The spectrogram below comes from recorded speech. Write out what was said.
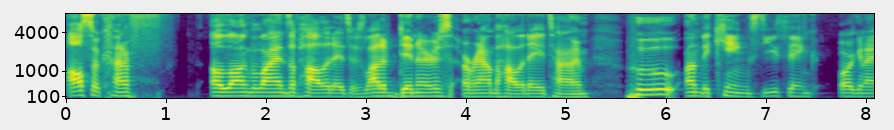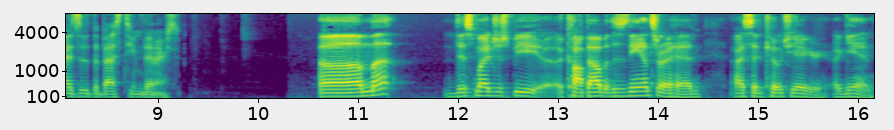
also kind of along the lines of holidays, there's a lot of dinners around the holiday time. Who on the Kings do you think organizes the best team dinners? Um, this might just be a cop out, but this is the answer I had. I said Coach Joerger again.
